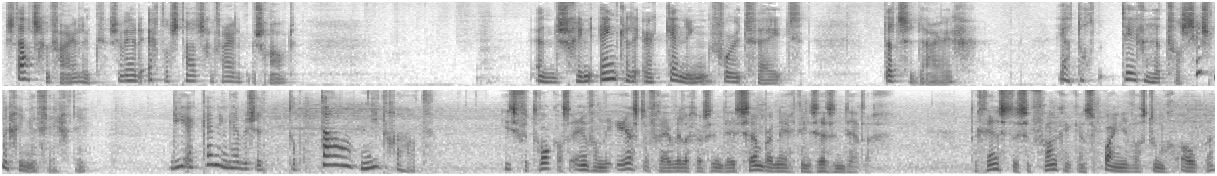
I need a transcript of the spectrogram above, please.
staatsgevaarlijk. Ze werden echt als staatsgevaarlijk beschouwd. En dus geen enkele erkenning voor het feit dat ze daar ja, toch tegen het fascisme gingen vechten. Die erkenning hebben ze totaal niet gehad. Is vertrok als een van de eerste vrijwilligers in december 1936. De grens tussen Frankrijk en Spanje was toen nog open,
